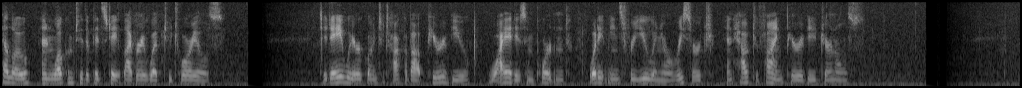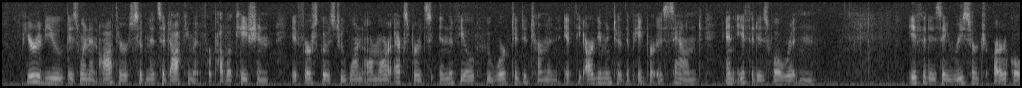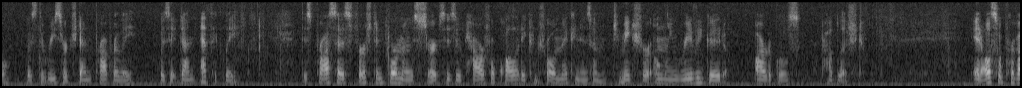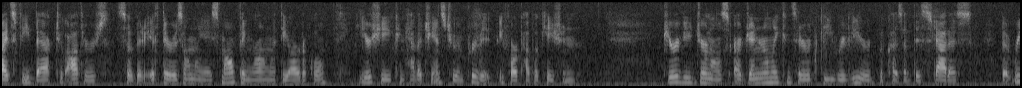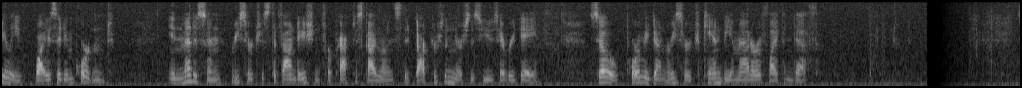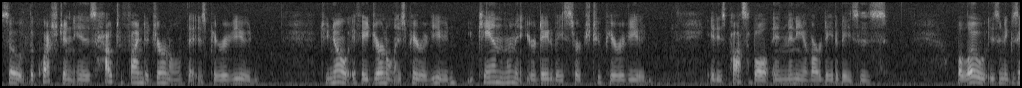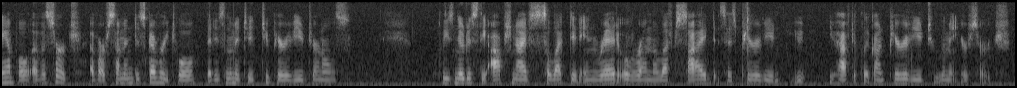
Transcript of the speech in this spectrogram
Hello and welcome to the Pitt State Library web tutorials. Today we are going to talk about peer review, why it is important, what it means for you in your research, and how to find peer-reviewed journals. Peer review is when an author submits a document for publication. It first goes to one or more experts in the field who work to determine if the argument of the paper is sound and if it is well written. If it is a research article, was the research done properly? Was it done ethically? This process first and foremost serves as a powerful quality control mechanism to make sure only really good articles are published. It also provides feedback to authors so that if there is only a small thing wrong with the article, he or she can have a chance to improve it before publication. Peer-reviewed journals are generally considered to be revered because of this status. But really, why is it important? In medicine, research is the foundation for practice guidelines that doctors and nurses use every day. So, poorly done research can be a matter of life and death. So, the question is how to find a journal that is peer-reviewed. To know if a journal is peer-reviewed, you can limit your database search to peer-reviewed. It is possible in many of our databases. Below is an example of a search of our Summon Discovery tool that is limited to peer-reviewed journals. Please notice the option I've selected in red over on the left side that says peer-reviewed. You, you have to click on peer-reviewed to limit your search.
